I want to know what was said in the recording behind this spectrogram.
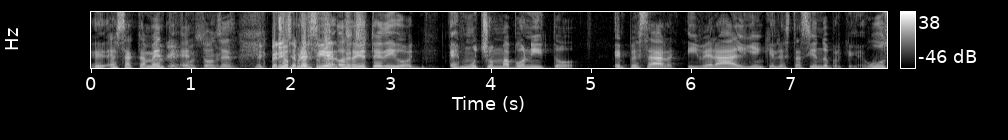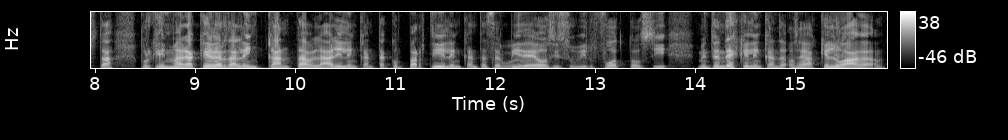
Eh, Exactamente. Entonces, yo prefiero, personal, o sea, pues. yo te digo, es mucho más bonito empezar y ver a alguien que lo está haciendo porque le gusta, porque hay Mara que de verdad le encanta hablar y le encanta compartir, le encanta hacer Ah, videos y subir fotos y, ¿me entiendes? Que le encanta, o sea, que lo hagan,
